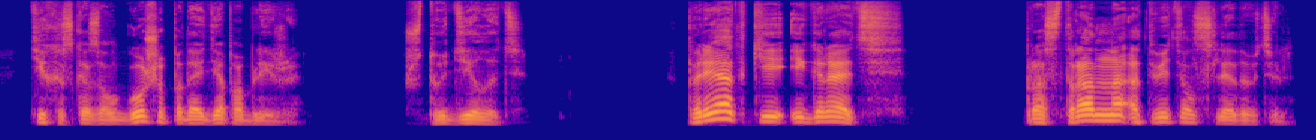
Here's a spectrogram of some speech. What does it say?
— тихо сказал Гоша, подойдя поближе. Что делать? В прятки играть, — пространно ответил следователь.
